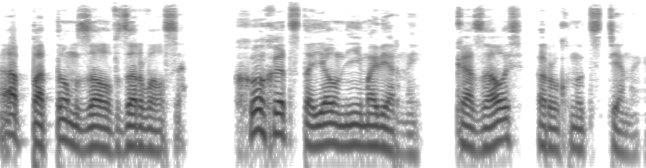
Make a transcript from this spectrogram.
а потом зал взорвался. Хохот стоял неимоверный. Казалось, рухнут стены.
